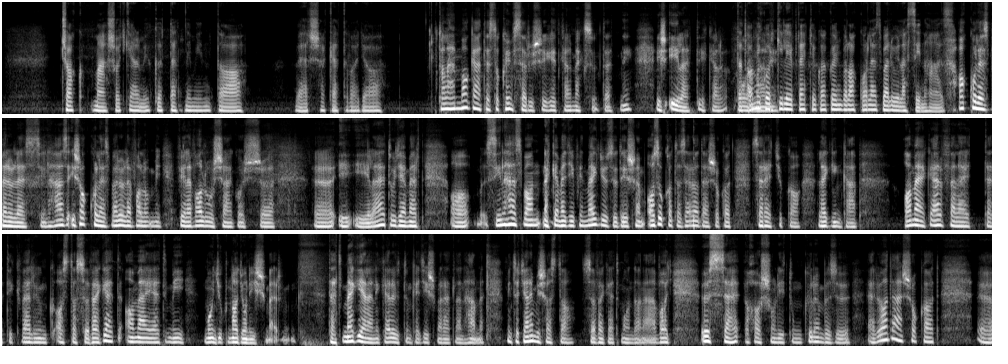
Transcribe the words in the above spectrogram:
csak máshogy kell működtetni, mint a verseket, vagy a talán magát, ezt a könyvszerűségét kell megszüntetni, és életté kell formálni. Tehát amikor kiléptetjük a könyvből, akkor lesz belőle színház. Akkor lesz belőle színház, és akkor lesz belőle valamiféle valóságos élet, ugye, mert a színházban nekem egyébként meggyőződésem, azokat az eladásokat szeretjük a leginkább, amelyek elfelejtetik velünk azt a szöveget, amelyet mi mondjuk nagyon ismerünk. Tehát megjelenik előttünk egy ismeretlen Hamlet, mint hogyha nem is azt a szöveget mondaná, vagy összehasonlítunk különböző előadásokat,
